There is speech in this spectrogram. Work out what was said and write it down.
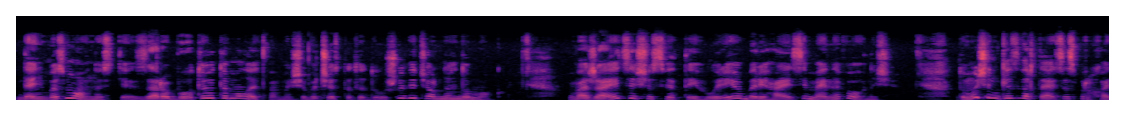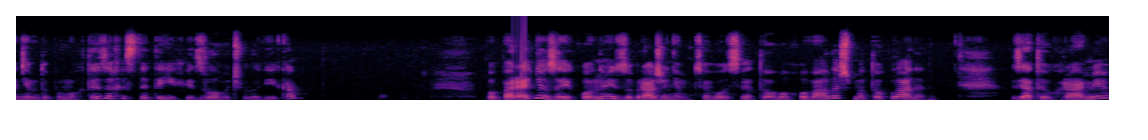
День безмовності за роботою та молитвами, щоб очистити душу від чорних думок. Вважається, що святий Гурій оберігає сімейне вогнище, тому жінки звертаються з проханням допомогти захистити їх від злого чоловіка. Попередньо за іконою із зображенням цього святого ховали шматок ладану, взятий у храмі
